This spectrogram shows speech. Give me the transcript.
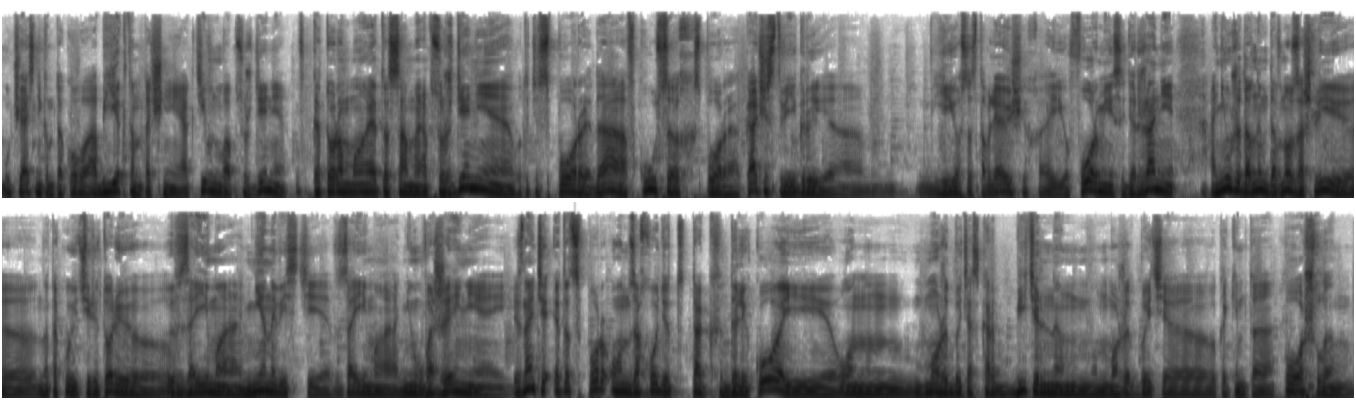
участником такого объектом, точнее, активного обсуждения, в котором это самое обсуждение, вот эти споры, да, о вкусах, споры о качестве игры, о ее составляющих, о ее форме и содержании, они уже давным-давно зашли э, на такую территорию взаимоненависти, взаимонеуважения. И знаете, этот спор, он заходит так далеко, и он может быть оскорбительным, он может быть э, каким-то пошлым,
